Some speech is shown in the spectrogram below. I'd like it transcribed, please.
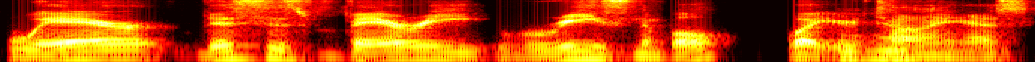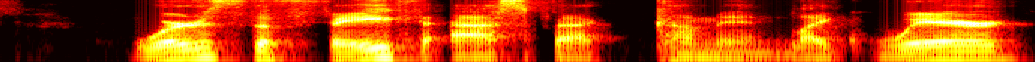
where this is very reasonable, what you're mm-hmm. telling us. Where does the faith aspect come in? Like where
